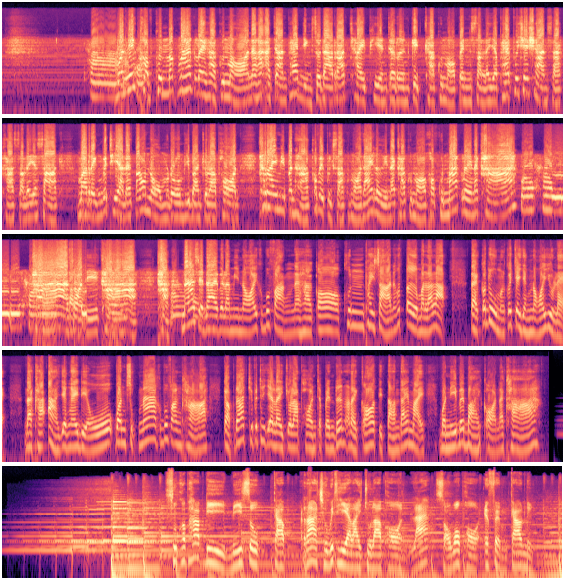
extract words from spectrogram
ค่ะ วันนี้ขอบคุณมาก ๆ เลยค่ะ คุณหมอนะคะ อาจารย์แพทย์หญิงสุดารัตน์ชัยเพียรเจริญกิจค่ะ คุณหมอเป็นศัลยแพทย์ผู้เชี่ยวชาญสาขาศัลยศาสตร์มะเร็งวิทยาและเต้านมโรงพยาบาลจุฬาภรณ์ใครมีปัญหาก็ไปปรึกษาคุณหมอได้เลยนะคะ คุณหมอขอบคุณมากเลยนะคะได้ค่ะยินดีค่ะค่ะขอบสวัสดีค่ะค่ะ ค่ะ น่าเสียดายเวลามีน้อยคุณผู้ฟังนะคะ ก็คุณไพศาลเนี่ยเขาเติมมาแล้วล่ะ แต่ก็ดูมันก็จะยังน้อยอยู่แหละนะคะ อะยังไงเดี๋ยววันศุกร์หน้าคุณผู้ฟังขากับราชวิทยาลัยจุฬาภรณ์จะเป็นเรื่องอะไรก็ติดตามได้ใหม่ วันนี้บ๊ายบายก่อนนะคะ สุขภาพดีมีสุขกับราชวิทยาลัยจุฬาภรณ์และ สวพ FM91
